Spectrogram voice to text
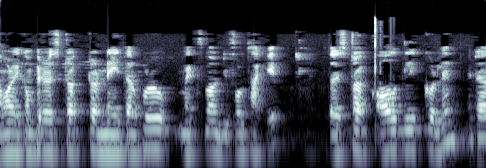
আমার এই কম্পিউটার স্ট্রাকচার নেই, তারপরেও ম্যাক্সিমাম ডিফল্ট থাকে। তো স্ট্রাক অল ক্লিক করলে এটা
